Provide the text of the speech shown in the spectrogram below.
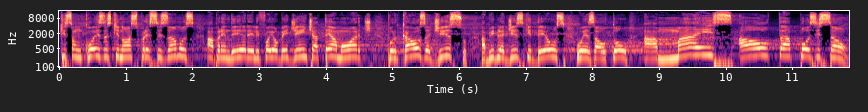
que são coisas que nós precisamos aprender. Ele foi obediente até a morte. Por causa disso, a Bíblia diz que Deus o exaltou à mais alta posição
